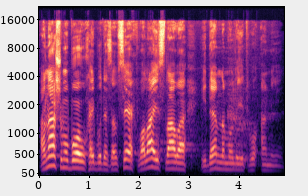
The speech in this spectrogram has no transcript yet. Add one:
А нашому Богу хай буде за все хвала і слава. Йдемо на молитву. Амінь.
